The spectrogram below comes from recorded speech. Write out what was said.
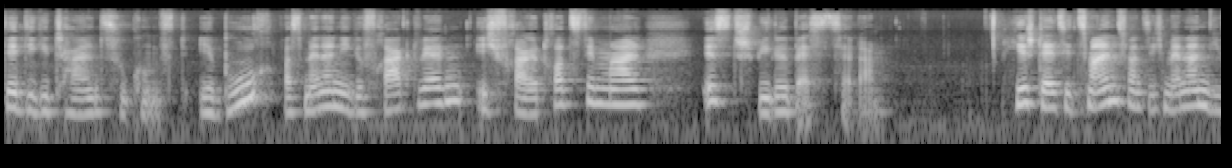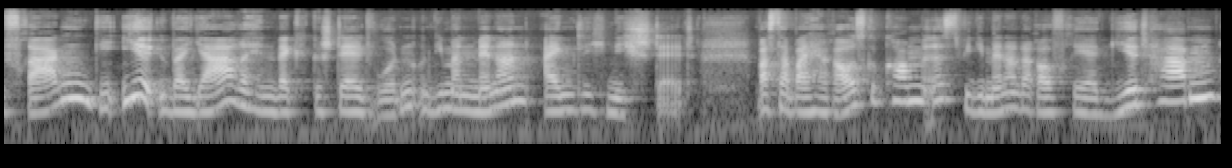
der digitalen Zukunft. Ihr Buch, Was Männer nie gefragt werden, ich frage trotzdem mal, ist Spiegel Bestseller. Hier stellt sie 22 Männern die Fragen, die ihr über Jahre hinweg gestellt wurden und die man Männern eigentlich nicht stellt. Was dabei herausgekommen ist, wie die Männer darauf reagiert haben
